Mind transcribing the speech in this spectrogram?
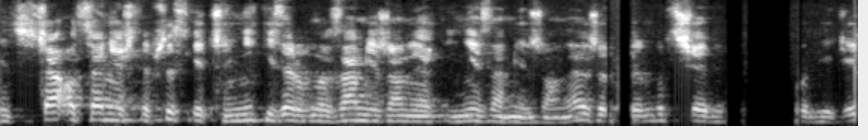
Więc trzeba oceniać te wszystkie czynniki, zarówno zamierzone, jak i niezamierzone, żeby móc się powiedzieć,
